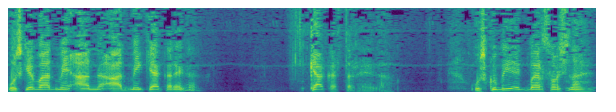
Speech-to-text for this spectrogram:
उसके बाद में आदमी क्या करेगा? क्या करता रहेगा? उसको भी एक बार सोचना है।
